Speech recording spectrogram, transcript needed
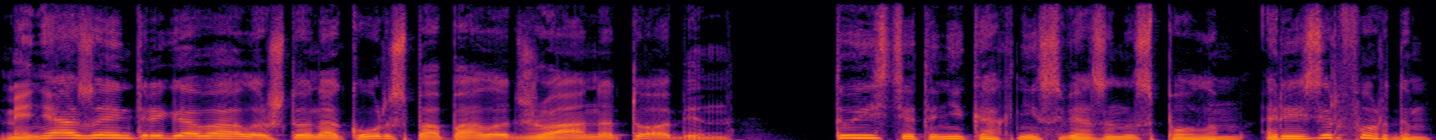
Меня заинтриговало, что на курс попала Джоанна Тобин». «То есть это никак не связано с Полом Резерфордом?»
